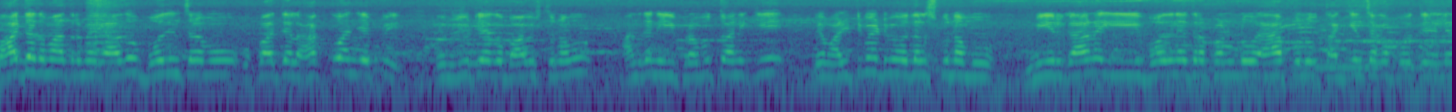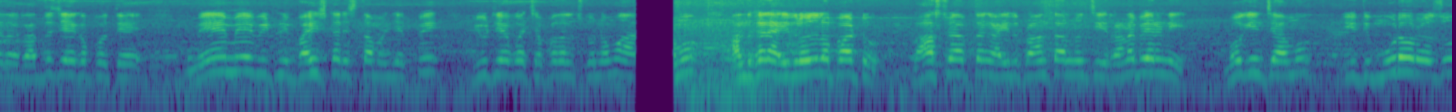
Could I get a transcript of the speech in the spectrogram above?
బాధ్యత మాత్రమే కాదు బోధించడము ఉపాధ్యాయుల హక్కు అని చెప్పి మేము యూటీఐగా భావిస్తున్నాము. అందుకని ఈ ప్రభుత్వానికి మేము అల్టిమేట్ మేము వదలుచుకున్నాము. మీరు కానీ ఈ బోధనేతర పనులు యాప్లు తగ్గించకపోతే లేదా రద్దు చేయకపోతే మేమే వీటిని బహిష్కరిస్తామని చెప్పి యూటీఐగా చెప్పదలుచుకున్నాము. అందుకని ఐదు రోజుల పాటు రాష్ట్ర వ్యాప్తంగా ఐదు ప్రాంతాల నుంచి రణబేరిని మోగించాము. ఇది మూడో రోజు.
